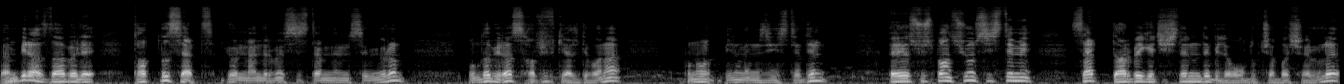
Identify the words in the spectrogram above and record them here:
Ben biraz daha böyle tatlı sert yönlendirme sistemlerini seviyorum. Bunda biraz hafif geldi bana. Bunu bilmenizi istedim. Ee, süspansiyon sistemi sert darbe geçişlerinde bile oldukça başarılı.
